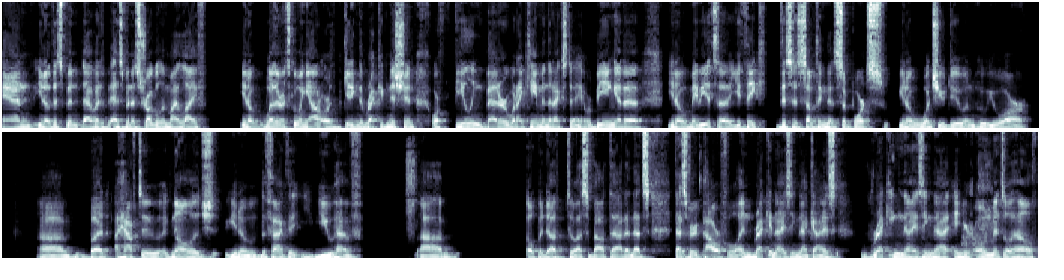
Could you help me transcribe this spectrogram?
And, you know, this been, that has been a struggle in my life, you know, whether it's going out or getting the recognition or feeling better when I came in the next day or being at a, you know, maybe it's a, you think this is something that supports, you know, what you do and who you are. Um, but I have to acknowledge, you know, the fact that you have, um, opened up to us about that. And that's that's very powerful. And recognizing that guys recognizing that in your own mental health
